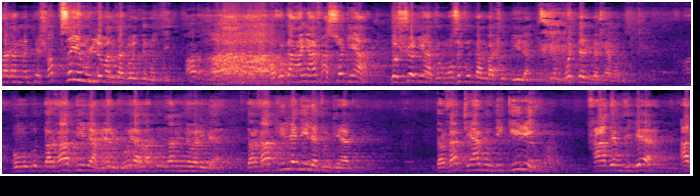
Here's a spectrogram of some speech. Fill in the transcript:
জায়গার মধ্যে সবচেয়ে মূল্যবান জায়গা হইতে মসজিদ। অতটা আমি আর পাঁচশো টিয়া দশশো টিয়া, তোর মসজিদের দান বাক্স দিলাম। করতে দিবে কেমন? অমুক দরখাত দিলাম কই আল্লাহ তুমি জানেন না পারিবে দরখাত দিলে দিলে তুমি টিয়া? দরকার টিয়া গুন্দি কি রে? খাদেম দিবে, আর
